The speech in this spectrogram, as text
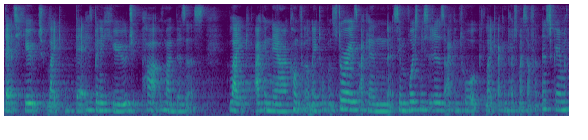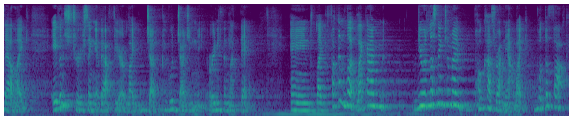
that's huge. Like, that has been a huge part of my business. Like, I can now confidently talk on stories, I can send voice messages, I can talk, like, I can post myself on Instagram without, like, even stressing about fear of, like, ju- people judging me or anything like that. And, like, fucking look, like, I'm, you're listening to my podcast right now. Like, what the fuck?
